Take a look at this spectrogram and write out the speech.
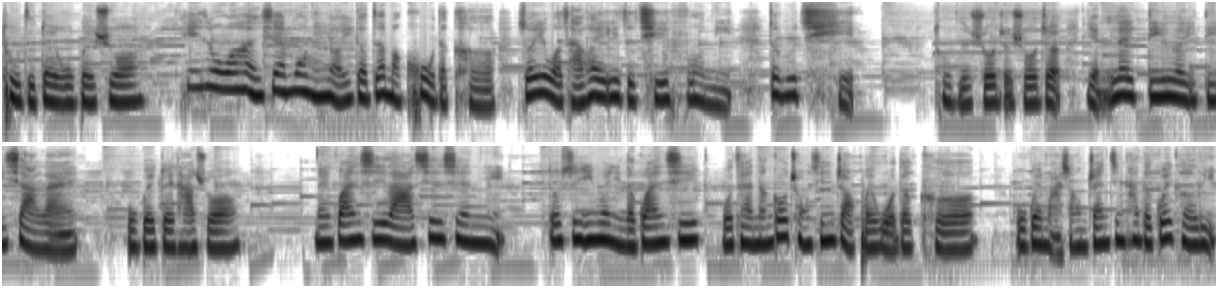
兔子对乌龟说。其实我很羡慕你有一个这么酷的壳，所以我才会一直欺负你。对不起，兔子说着说着，眼泪滴了一滴下来。乌龟对他说：“没关系啦，谢谢你，都是因为你的关系，我才能够重新找回我的壳。”乌龟马上钻进它的龟壳里，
